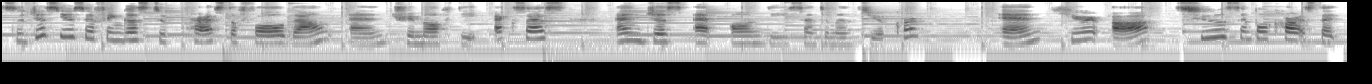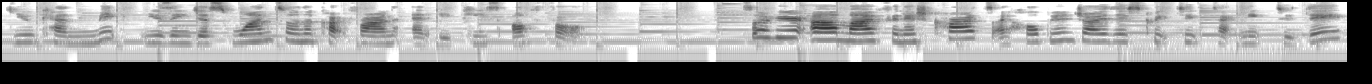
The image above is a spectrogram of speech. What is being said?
So just use your fingers to press the foil down and trim off the excess and just add on the sentiment to your card. And here are two simple cards that you can make using just one toner card front and a piece of foam. So here are my finished cards. I hope you enjoyed this quick tip technique today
